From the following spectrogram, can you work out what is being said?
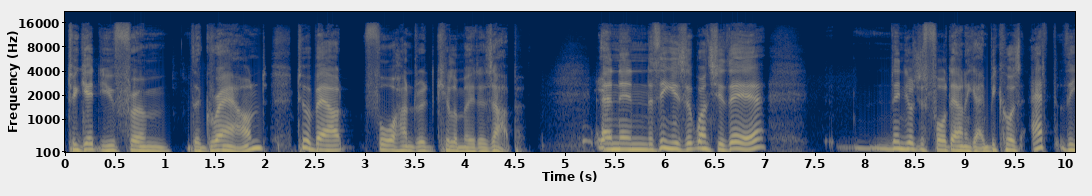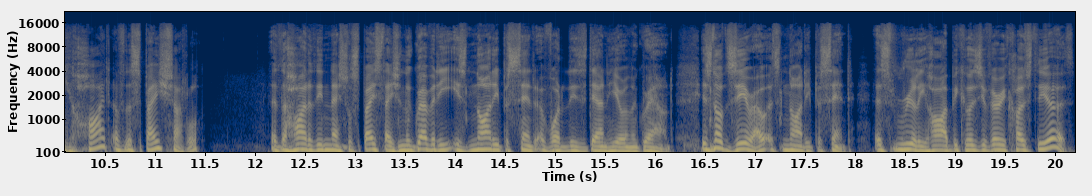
to get you from the ground to about 400 kilometres up. And then the thing is that once you're there, then you'll just fall down again because at the height of the space shuttle, at the height of the International Space Station, the gravity is 90% of what it is down here on the ground. It's not zero, it's 90%. It's really high because you're very close to the Earth.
